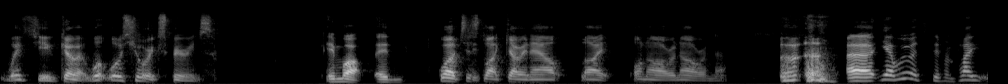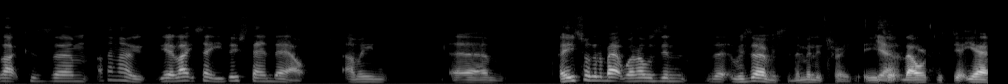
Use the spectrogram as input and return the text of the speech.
where did you go? At? What, what was your experience? In what? In Well, just like going out, like on R and R and that. uh, yeah, we went to different places, like because um, I don't know. Yeah, like you say, you do stand out. I mean, um, are you talking about when I was in the reservist in the military? Yeah. just, yeah,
